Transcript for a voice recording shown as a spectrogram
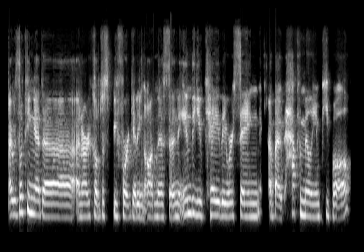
I was looking at a, uh, an article just before getting on this, and in the UK they were saying about half a million people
